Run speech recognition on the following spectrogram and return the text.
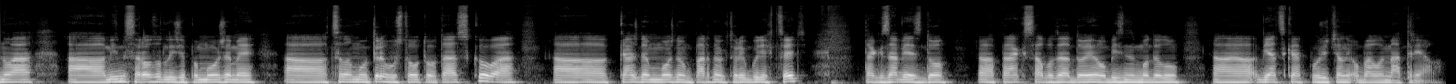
No a, a my sme sa rozhodli, že pomôžeme a celému trhu s touto otázkou a, a každému možnému partneru, ktorý bude chceť, tak zaviesť do praxe alebo teda do jeho biznes modelu viackrát použiteľný obalový materiál.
